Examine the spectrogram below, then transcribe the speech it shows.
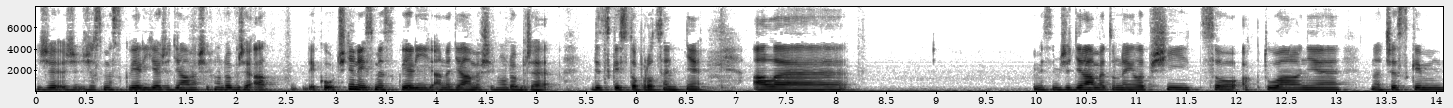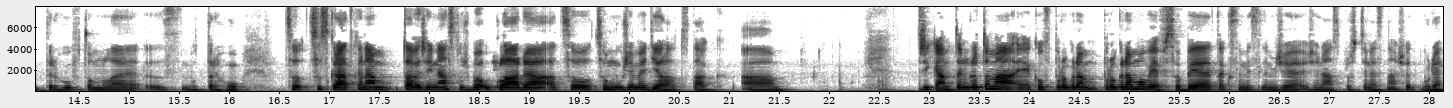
že, že, že jsme skvělí a že děláme všechno dobře. A jako určitě nejsme skvělí a neděláme všechno dobře, vždycky stoprocentně, ale myslím, že děláme to nejlepší, co aktuálně na českém trhu v tomhle, nebo trhu, co, co zkrátka nám ta veřejná služba ukládá a co, co můžeme dělat. Tak a říkám, ten, kdo to má jako v program, programově v sobě, tak si myslím, že, že nás prostě nesnášet bude.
